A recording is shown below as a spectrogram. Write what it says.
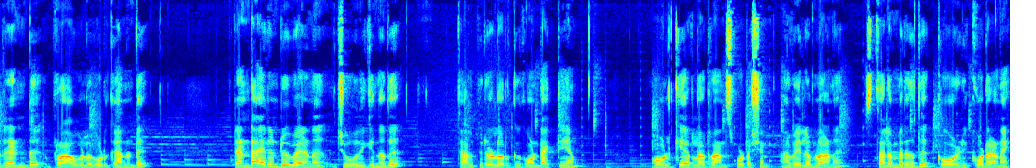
രണ്ട് പ്രാവുകൾ കൊടുക്കാനുണ്ട്. രണ്ടായിരം രൂപയാണ് ചോദിക്കുന്നത്. താല്പര്യമുള്ളവർക്ക് കോൺടാക്ട് ചെയ്യാം. ഓൾ കേരള ട്രാൻസ്പോർട്ടേഷൻ അവൈലബിൾ ആണ്. സ്ഥലം വരുന്നത് കോഴിക്കോടാണ്.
